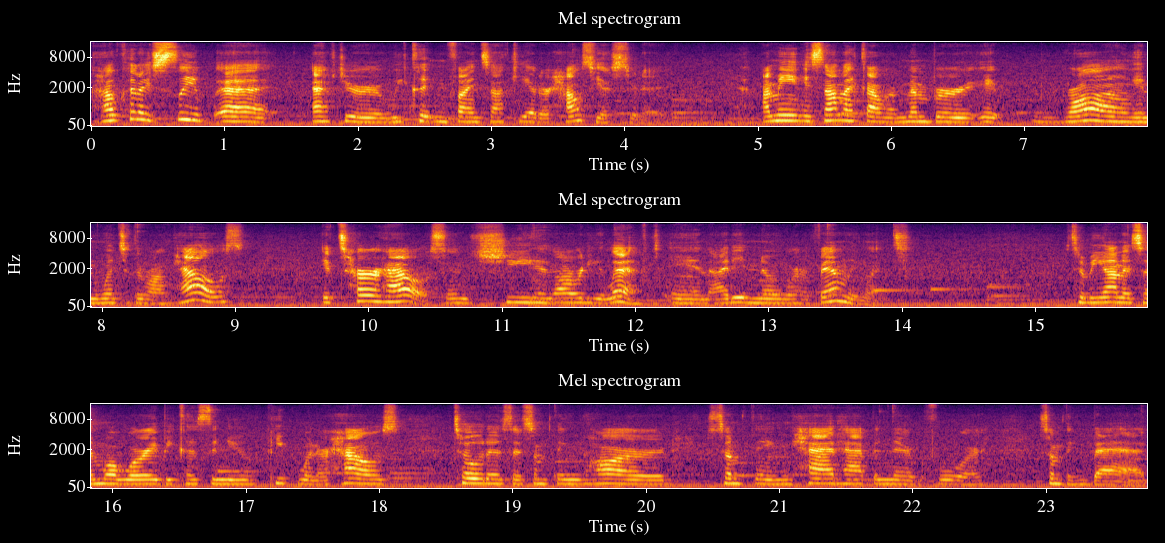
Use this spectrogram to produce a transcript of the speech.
How could I sleep uh, after we couldn't find Saki at her house yesterday? I mean, it's not like I remember it wrong and went to the wrong house it's her house and she has already left and I didn't know where her family went. To be honest, I'm more worried because the new people in her house told us that something hard, something had happened there before, something bad.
